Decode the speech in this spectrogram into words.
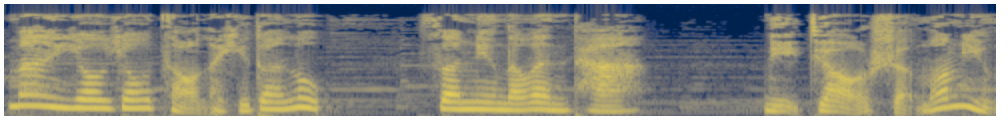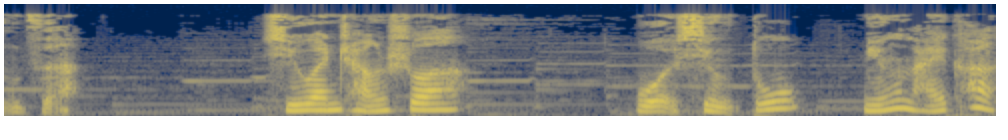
慢悠悠走了一段路。算命的问他：“你叫什么名字？”徐文长说：“我姓都，名来看。”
